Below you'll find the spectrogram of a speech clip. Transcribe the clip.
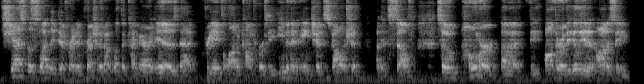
just a slightly different impression about what the chimera is that creates a lot of controversy, even in ancient scholarship uh, itself. So Homer, uh, the author of the Iliad and Odyssey,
